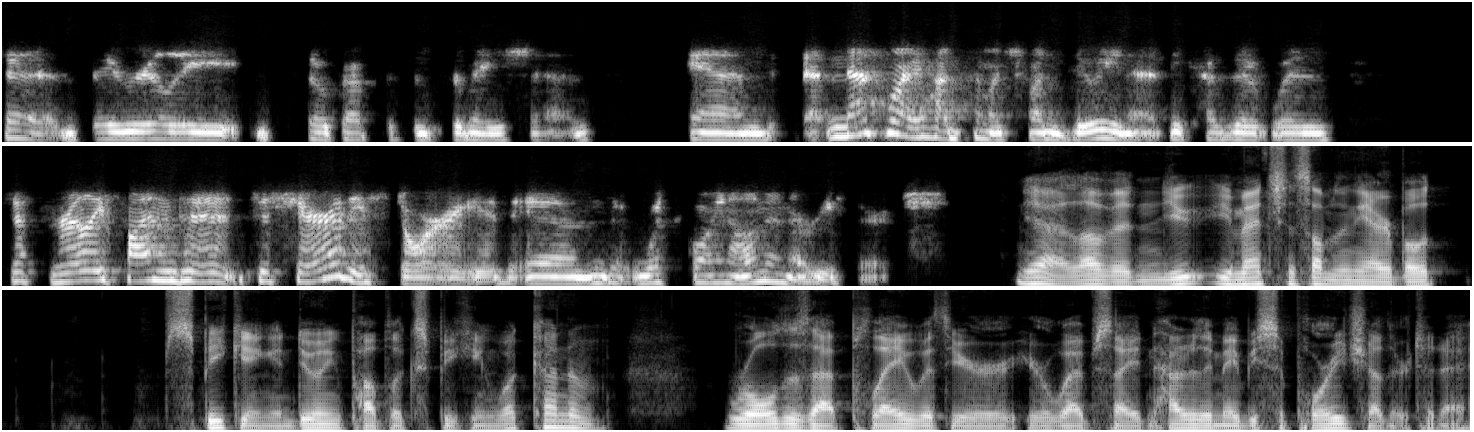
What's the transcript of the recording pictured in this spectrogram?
kids. They really soak up this information. And, and that's why I had so much fun doing it because it was just really fun to, to share these stories and what's going on in our research. Yeah, I love it. And you, you mentioned something there about speaking and doing public speaking. What kind of role does that play with your your website and how do they maybe support each other today?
